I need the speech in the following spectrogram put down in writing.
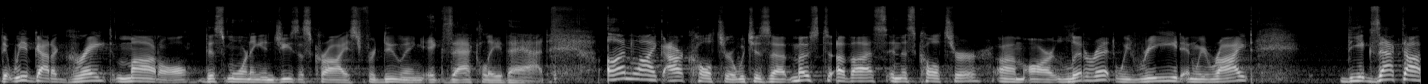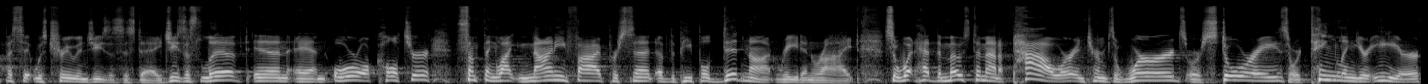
that we've got a great model this morning in Jesus Christ for doing exactly that. Unlike our culture, which is uh, most of us in this culture um, are literate, we read and we write. The exact opposite was true in Jesus' day. Jesus lived in an oral culture. Something like 95% of the people did not read and write. So, what had the most amount of power in terms of words or stories or tingling your ear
